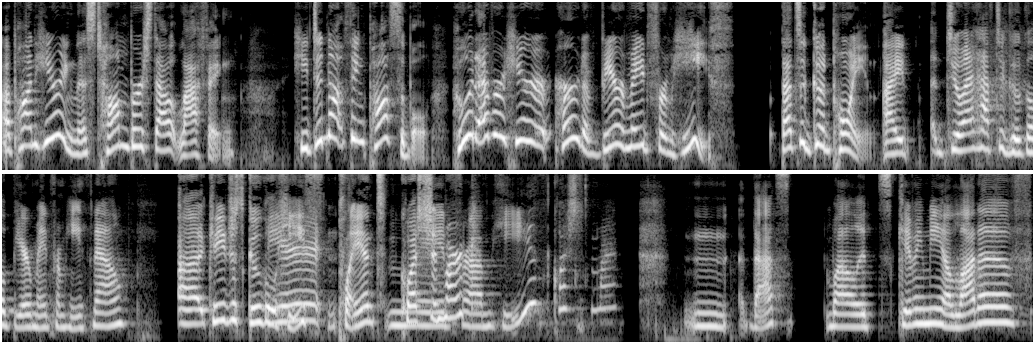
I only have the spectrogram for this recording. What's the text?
Upon hearing this, Tom burst out laughing. He did not think possible. Who had ever hear, heard of beer made from heath? That's a good point. I Do I have to Google beer made from Heath now? Uh, can you just Google Beer heath plant question mark? from Heath? Question mark. Mm, that's well, it's giving me a lot of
